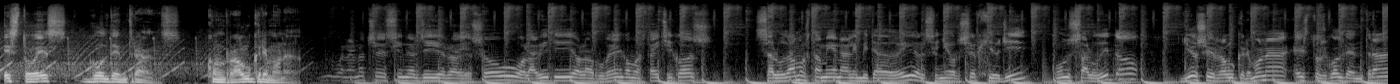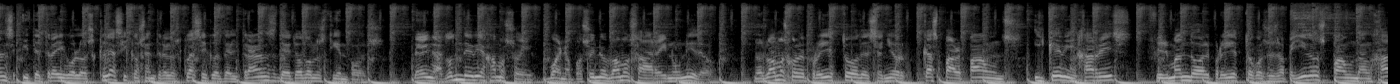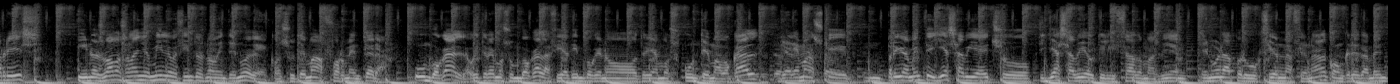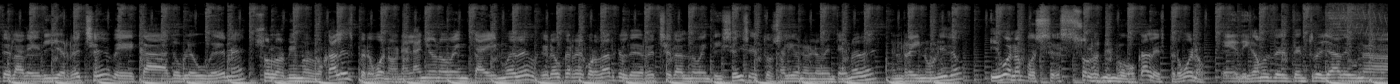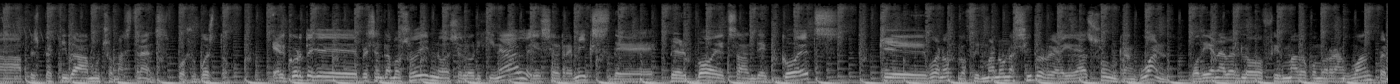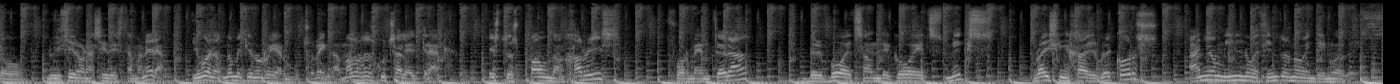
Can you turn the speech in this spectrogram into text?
Esto es Golden Trance con Raúl Cremona. Muy buenas noches, Synergy Radio Show. Hola Viti, hola Rubén, ¿cómo estáis chicos? Saludamos también al invitado de hoy, el señor Sergio G. Un saludito. Yo soy Raúl Cremona, esto es Golden Trans y te traigo los clásicos entre los clásicos del trans de todos los tiempos. Venga, ¿dónde viajamos hoy? Bueno, pues hoy nos vamos a Reino Unido. Nos vamos con el proyecto del señor Caspar Pounds y Kevin Harris, firmando el proyecto con sus apellidos Pound and Harris y nos vamos al año 1999 con su tema Formentera. Un vocal, hoy tenemos un vocal, hacía tiempo que no teníamos un tema vocal y además que mm, previamente ya se había hecho, ya se había utilizado más bien en una producción nacional, concretamente la de DJ Reche de KWM. Son los mismos vocales, pero bueno, en el año 99, creo que recordar que el de Reche era el 96, esto salió en el 99 en Reino Unido. Y bueno, pues son los mismos vocales, pero bueno, eh, digamos dentro ya de una perspectiva mucho más trans, por supuesto. El corte que presentamos hoy no es el original, es el remix de Boys and the Goets, que bueno, lo firmaron así, pero en realidad son Rank One. Podían haberlo firmado como Rank One, pero lo hicieron así de esta manera. Y bueno, no me quiero enrollar mucho, venga, vamos a escuchar el track. Esto es Pound and Harris, Formentera, Boys and the Goets Mix, Rising High Records, año 1999.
